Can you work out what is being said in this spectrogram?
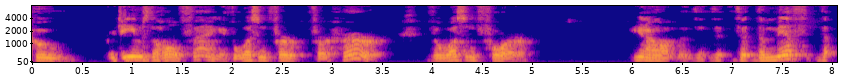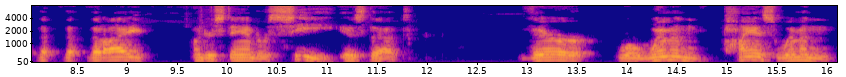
who redeems the whole thing. If it wasn't for for her, if it wasn't for you know the the, the myth that, that that I understand or see is that there were women, pious women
